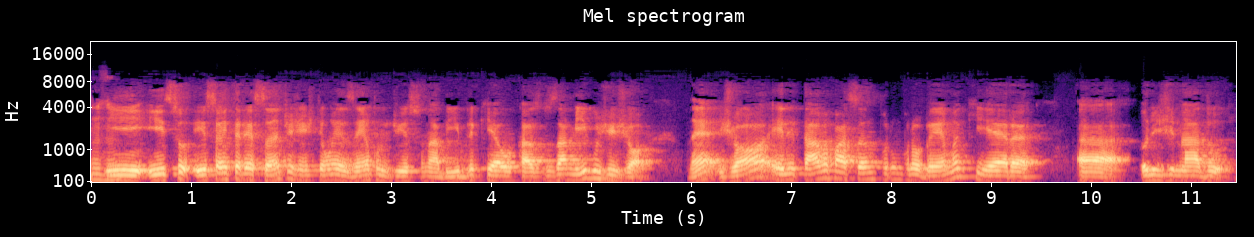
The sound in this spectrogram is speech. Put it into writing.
Uhum. E isso, isso é interessante, a gente tem um exemplo disso na Bíblia, que é o caso dos amigos de Jó. Né? Jó ele estava passando por um problema que era ah, originado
